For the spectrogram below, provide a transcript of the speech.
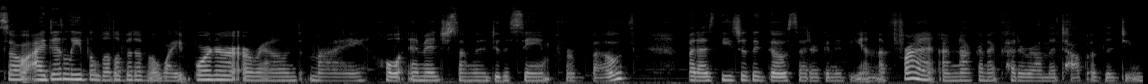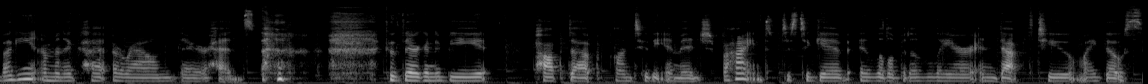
So I did leave a little bit of a white border around my whole image, so I'm going to do the same for both. But as these are the ghosts that are going to be in the front, I'm not going to cut around the top of the doom buggy. I'm going to cut around their heads because they're going to be popped up onto the image behind just to give a little bit of layer and depth to my ghosts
